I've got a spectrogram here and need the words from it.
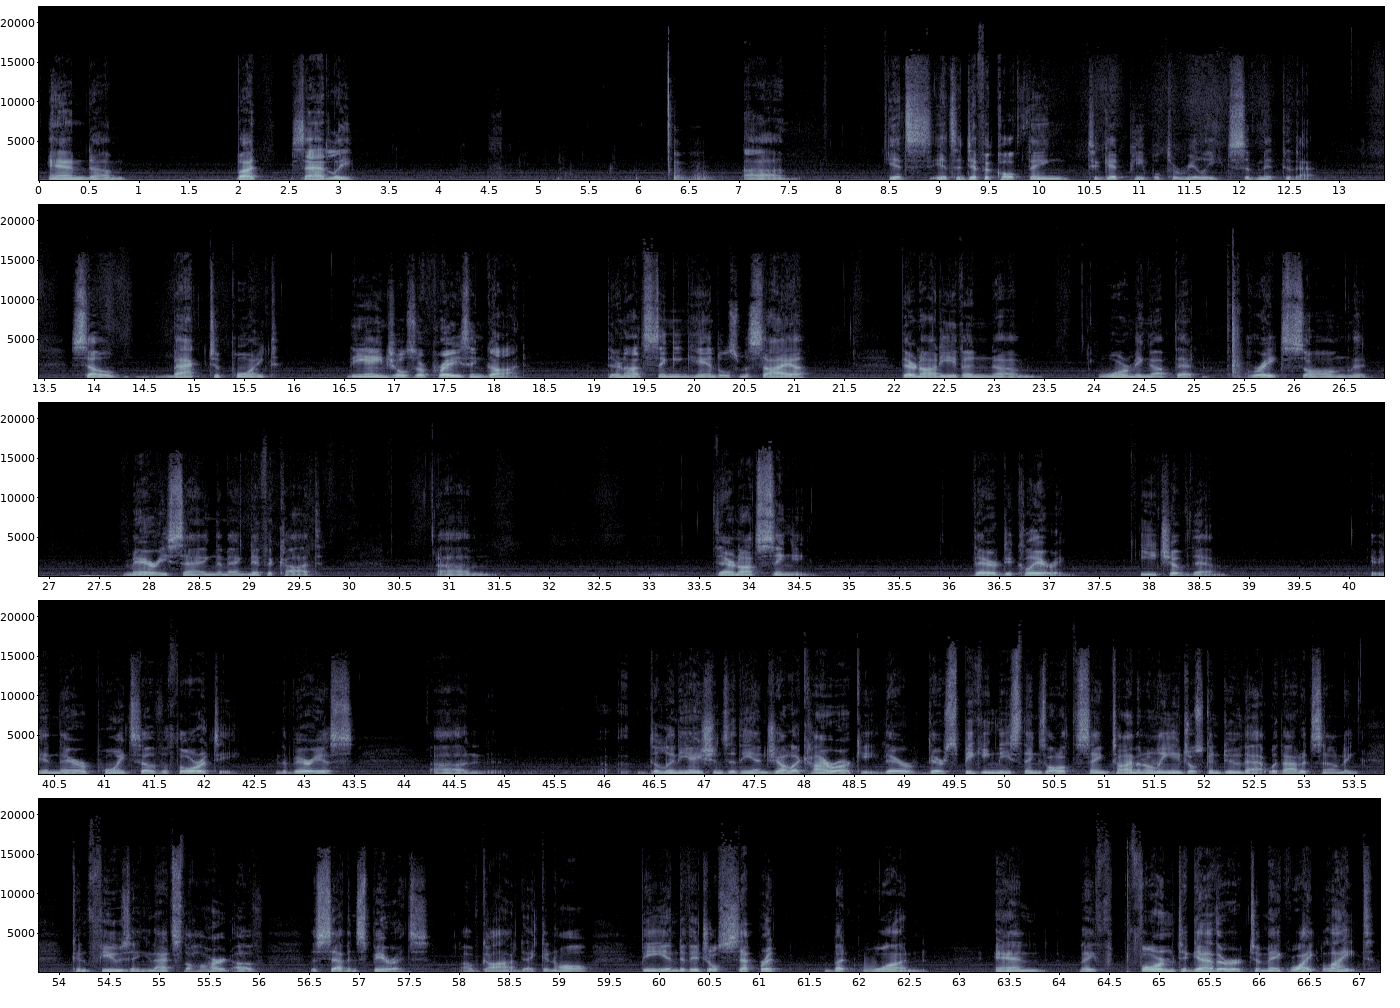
And, um, but sadly, uh, it's it's a difficult thing to get people to really submit to that. So back to point, the angels are praising God. They're not singing Handel's Messiah. They're not even um, warming up that great song that Mary sang, the Magnificat. Um, they're not singing they're declaring, each of them, in their points of authority, in the various uh, delineations of the angelic hierarchy, they're they're speaking these things all at the same time, and only angels can do that without it sounding confusing. That's the heart of the seven spirits of God. They can all be individual, separate, but one, and they form together to make white light,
